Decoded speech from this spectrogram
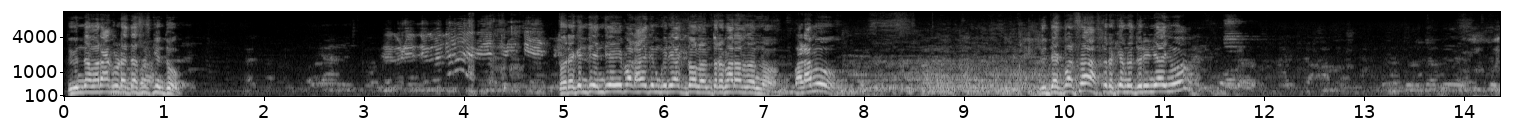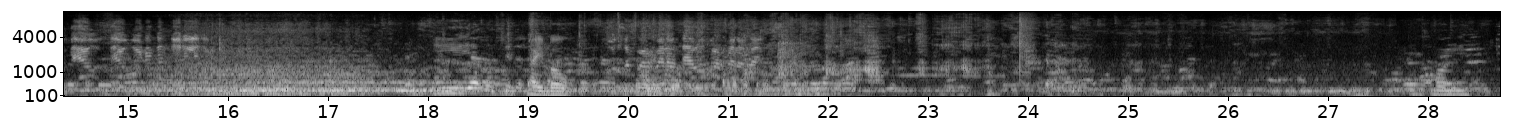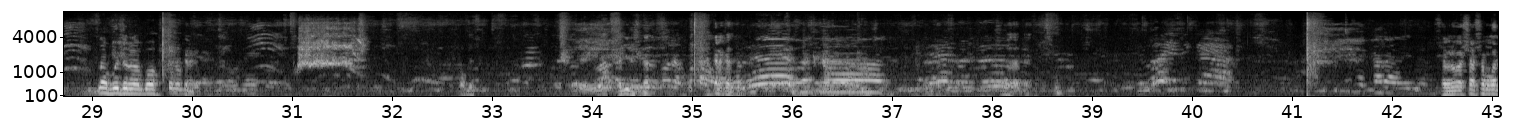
তুই কিন্তু আমার আগুন আসিস কিন্তু। তোরা কিন্তু এনডিএ আমি পাঠাই দিম করি একদল আমি তোরা মারার জন্য। পাঠামু? তুই দেখবার চাস তোরা কেমন ধরে নিয়ে আইমু? ভাই বউ। না না না বুঝলো না বক্স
